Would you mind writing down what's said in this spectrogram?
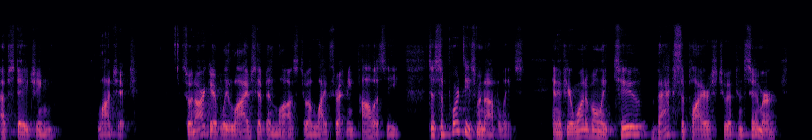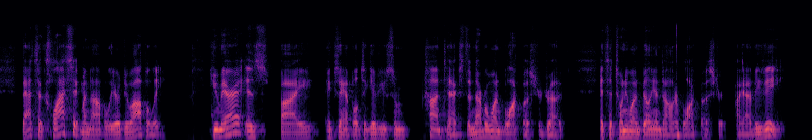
upstaging logic. So, inarguably, lives have been lost to a life threatening policy to support these monopolies. And if you're one of only two vax suppliers to a consumer, that's a classic monopoly or duopoly. Humira is, by example, to give you some context, the number one blockbuster drug. It's a $21 billion blockbuster by AbbVie.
